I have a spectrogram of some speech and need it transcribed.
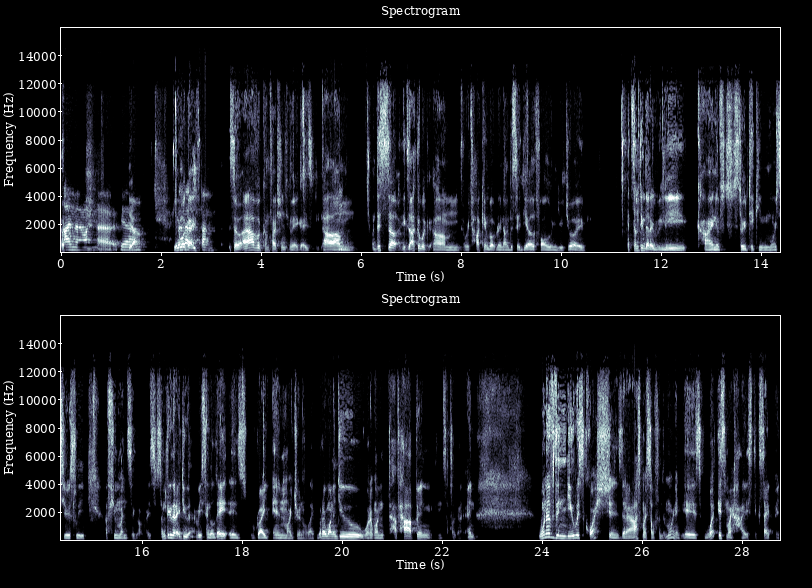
I know, I know. Yeah. yeah. You know so what, guys? Fun. So I have a confession to make, guys. Um, mm-hmm. this is uh, exactly what um, we're talking about right now. This idea of following your joy. It's something that I really kind of started taking more seriously a few months ago. Right? So something that I do every single day is write in my journal, like what I want to do, what I want to have happen, and stuff like that. And one of the newest questions that I ask myself in the morning is, "What is my highest excitement?"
